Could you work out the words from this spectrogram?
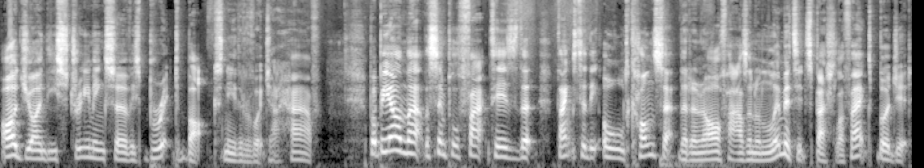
or join the streaming service BritBox, neither of which I have. But beyond that, the simple fact is that thanks to the old concept that an off has an unlimited special effects budget,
